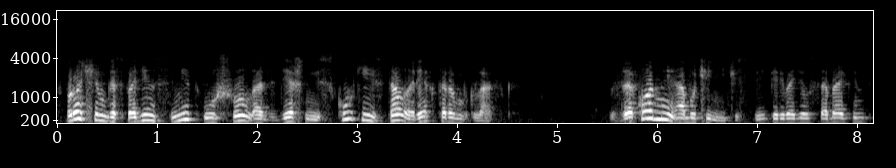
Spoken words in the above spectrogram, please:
Впрочем, господин Смит ушел от здешней скуки и стал ректором в Глазго. Законы об ученичестве, переводил Собакин,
